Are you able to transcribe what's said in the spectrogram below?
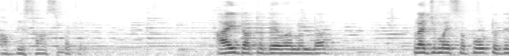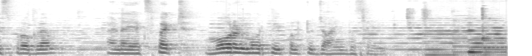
of this hospital. I, Dr. Devananda, pledge my support to this program and I expect more and more people to join the same.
